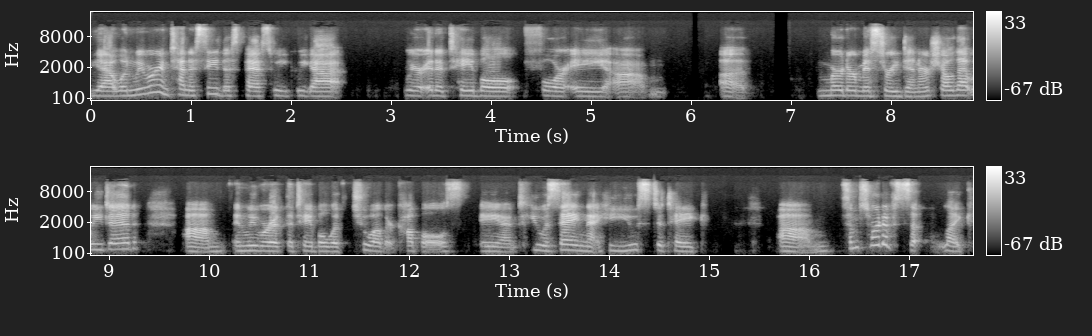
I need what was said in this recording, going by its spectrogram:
Yeah, when we were in Tennessee this past week, we got we were at a table for a um a murder mystery dinner show that we did. Um, and we were at the table with two other couples, and he was saying that he used to take um some sort of like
